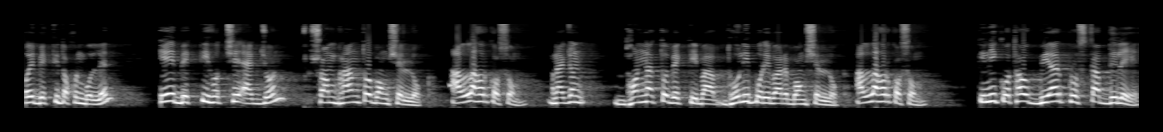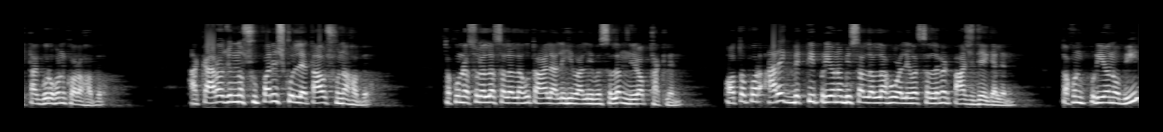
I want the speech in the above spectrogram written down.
ওই ব্যক্তি তখন বললেন, এ ব্যক্তি হচ্ছে একজন সম্ভ্রান্ত বংশের লোক। আল্লাহর কসম মানে একজন ধর্নাক্ত ব্যক্তি বা ধনী পরিবার বংশের লোক। আল্লাহর কসম, তিনি কোথাও বিয়ার প্রস্তাব দিলে তা গ্রহণ করা হবে। আর কারও জন্য সুপারিশ করলে তাও শোনা হবে। তখন রসুল্লাহ সাল্লাহু তাল আলহি আলহি আসাল্লাম নীরব থাকলেন। অতপর আরেক ব্যক্তি প্রিয় নবী সাল্লাহু আলি আসাল্লামের পাশ দিয়ে গেলেন। তখন প্রিয় নবী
